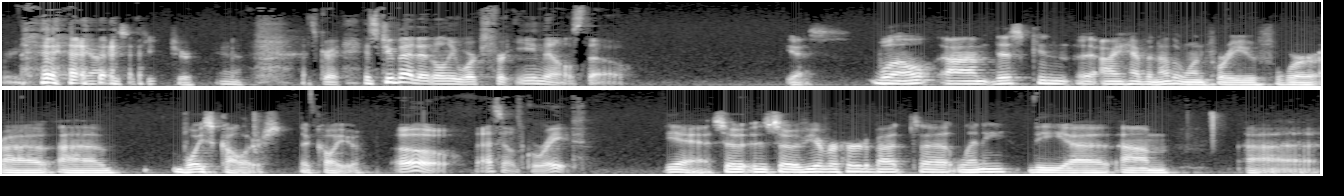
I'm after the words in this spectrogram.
Great. yeah, it's a future. Yeah, that's great. It's too bad it only works for emails, though. Yes. Well, um, this can. Uh, I have another one for you for uh, uh, voice callers that call you. Oh, that sounds great. Yeah. So, so have you ever heard about uh, Lenny? The uh, um, uh,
